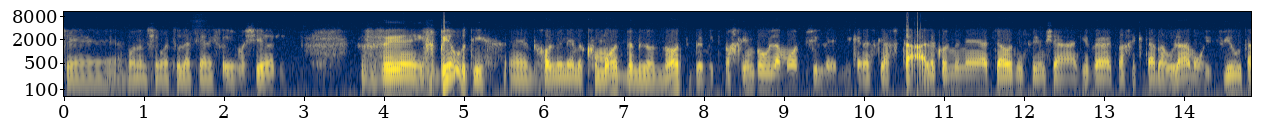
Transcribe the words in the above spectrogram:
שהמון אנשים רצו להציע ניסויים עם השיר הזה. והחביאו אותי אה, בכל מיני מקומות, במלונות, במטבחים באולמות, בשביל להיכנס כהפתעה לכל מיני הצעות ניסויים שהגברת כבר חיכתה באולם, או הביאו אותה.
